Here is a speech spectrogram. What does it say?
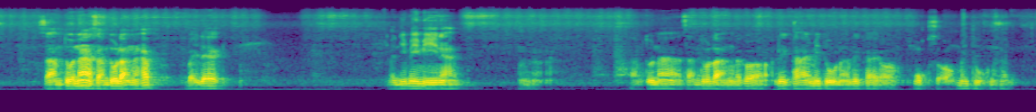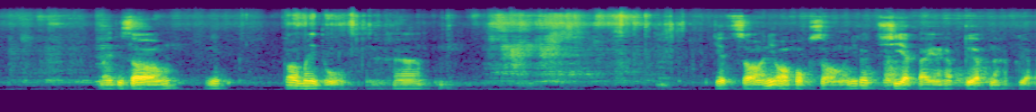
3 ตัวหน้า 3 ตัวหลังนะครับ ใบแรก อันนี้ไม่มีนะครับสามตัวหน้าสามตัวหลังแล้วก็เลขท้ายไม่ถูกนะเลขท้ายออกหกสองไม่ถูกนะครับใบที่สองนี่ก็ไม่ถูกนะครับเจ็ดสองอันนี้ออกหกสองอันนี้ก็เฉียดไปนะครับ เกือบนะครับเกือบ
